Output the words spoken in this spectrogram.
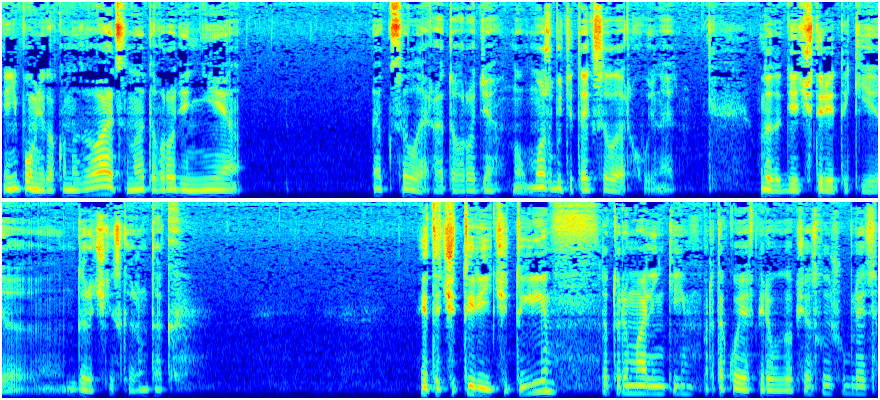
я не помню, как он называется, но это вроде не XLR. Это вроде, ну, может быть, это XLR, хуй знает. Вот это где четыре такие э, дырочки, скажем так. Это 4.4, который маленький. Про такой я впервые вообще слышу, блядь.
